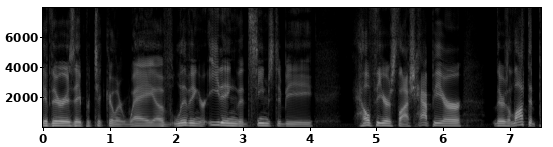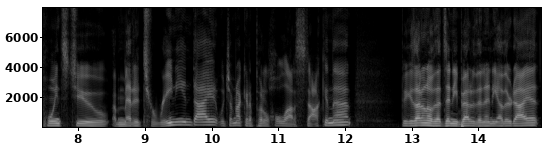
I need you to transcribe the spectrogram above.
if there is a particular way of living or eating that seems to be healthier slash happier. There's a lot that points to a Mediterranean diet, which I'm not going to put a whole lot of stock in that because I don't know if that's any better than any other diet.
